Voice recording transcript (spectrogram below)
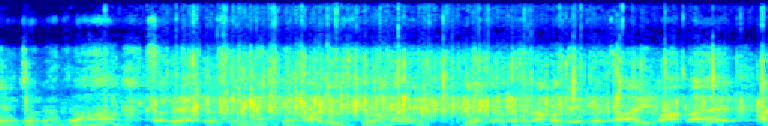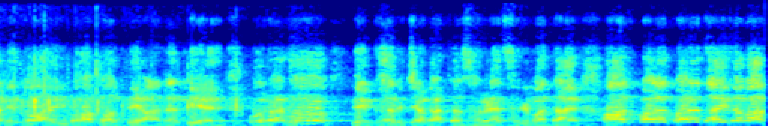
या जगातला सगळ्यात श्रीमंत माणूस तू आहे याच्या घरामध्ये त्याचा आई बाप आहे आणि तो आई बाप अगदी आनंदी आहे पोरा ते घर जगातलं सगळ्यात श्रीमंत आहे आज पळत पळत जायचं बघ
